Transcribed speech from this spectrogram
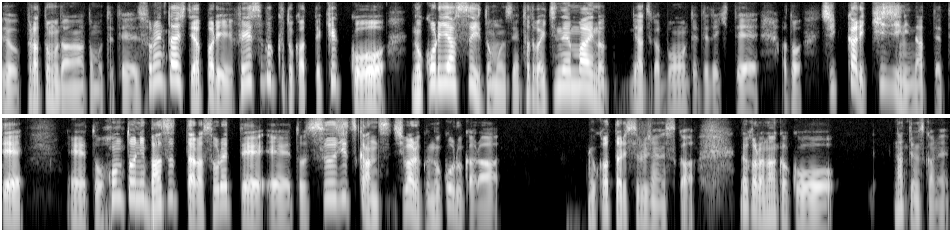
プラットフォームだなと思ってて、それに対してやっぱり Facebook とかって結構残りやすいと思うんですね。例えば1年前のやつがボーンって出てきて、あとしっかり記事になってて、えっと、ほんとにバズったらそれって、えっと、数日間しばらく残るから、良かったりするじゃないですか。だからなんかこう、何て言うんですかね、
